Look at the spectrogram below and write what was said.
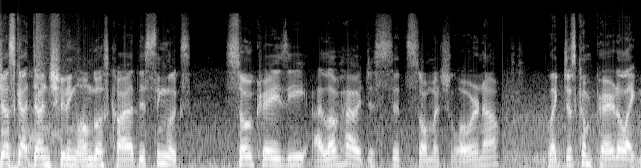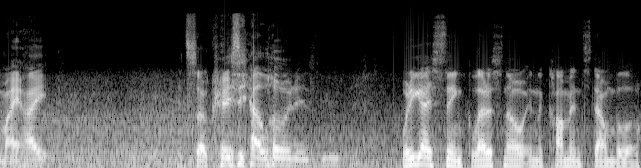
Just got done shooting Hongo's car. This thing looks so crazy. I love how it just sits so much lower now. Like just compared to like my height, it's so crazy how low it is, dude. What do you guys think? Let us know in the comments down below.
